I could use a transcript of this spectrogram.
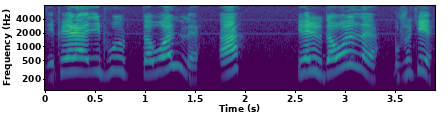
Теперь они будут довольны, а? Теперь довольны, мужики?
